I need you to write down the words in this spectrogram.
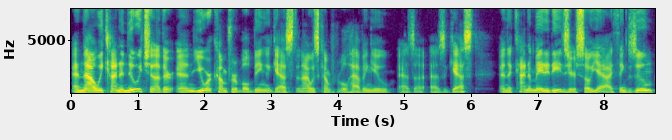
and now we kind of knew each other. And you were comfortable being a guest, and I was comfortable having you as a as a guest, and it kind of made it easier. So yeah, I think Zoom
